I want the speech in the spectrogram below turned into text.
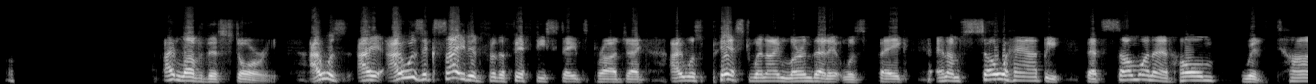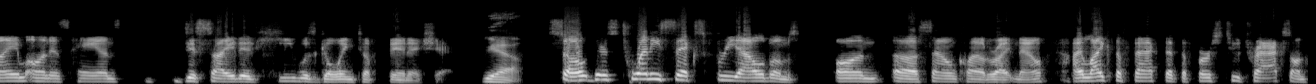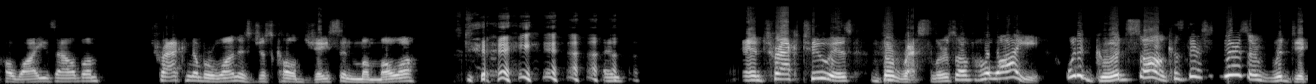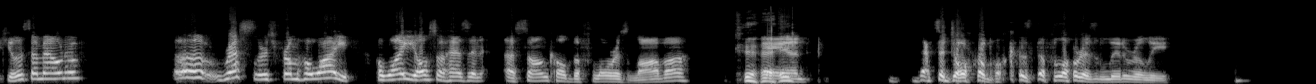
I love this story. I was I I was excited for the 50 states project. I was pissed when I learned that it was fake and I'm so happy that someone at home with time on his hands decided he was going to finish it. yeah. So there's 26 free albums on uh, SoundCloud right now. I like the fact that the first two tracks on Hawaii's album, track number 1 is just called Jason Momoa Okay. and track two is the wrestlers of hawaii what a good song because there's there's a ridiculous amount of uh wrestlers from hawaii hawaii also has an a song called the floor is lava and that's adorable because the floor is literally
